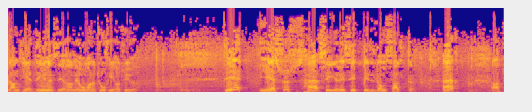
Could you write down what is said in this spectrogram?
blant hedningene, sier han i Romane 2, 24. Det Jesus her sier i sitt bilde om saltet, er at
